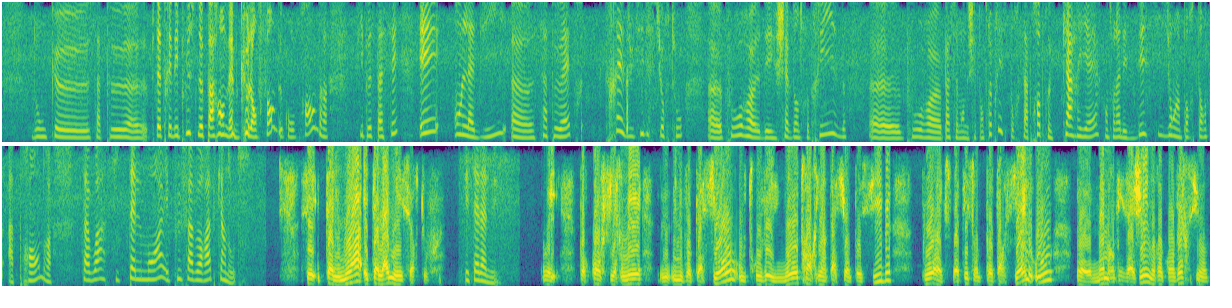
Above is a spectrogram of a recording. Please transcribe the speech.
Donc euh, ça peut euh, peut-être aider plus le parent même que l'enfant de comprendre ce qui peut se passer. Et on l'a dit, euh, ça peut être très utile surtout euh, pour euh, des chefs d'entreprise, euh, pour euh, pas seulement des chefs d'entreprise, pour sa propre carrière, quand on a des décisions importantes à prendre, savoir si tel mois est plus favorable qu'un autre. C'est tel mois et telle année surtout. Et telle année. Oui, pour confirmer une vocation ou trouver une autre orientation possible pour exploiter son potentiel ou euh, même envisager une reconversion.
